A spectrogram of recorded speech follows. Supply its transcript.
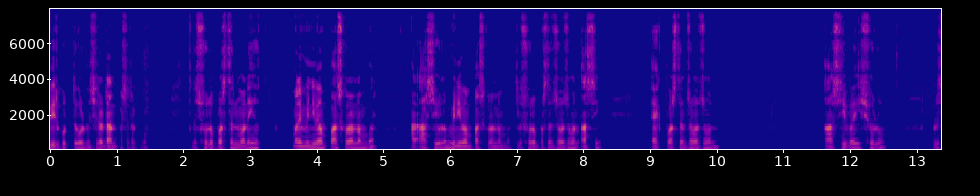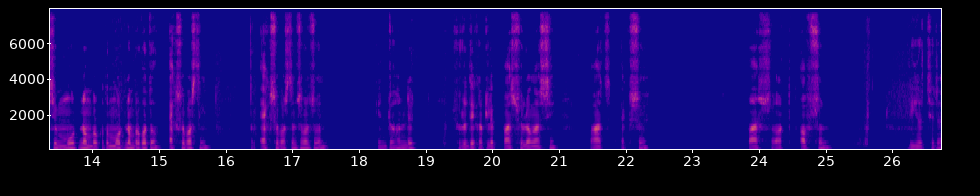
বের করতে বলবে সেটা ডান পাশে রাখব। তাহলে ষোলো পার্সেন্ট মানেই মানে মিনিমাম পাস করার নাম্বার আর আশি হলো মিনিমাম পাস করার নাম্বার তাহলে ষোলো পার্সেন্ট সমান সমান আশি, এক পার্সেন্ট সমান সমান আশি বাই ষোলো। বলেছি মোট নম্বর কত? মোট নম্বর কত? একশো পার্সেন্ট একশো পার্সেন্ট সমান ইন্টু হান্ড্রেড দিয়ে কাটলে পাঁচ ষোলো আশি, পাঁচ একশো, পাঁচশো অপশন বি হচ্ছে এটা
